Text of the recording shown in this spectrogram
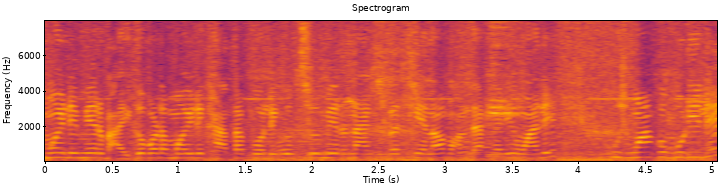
मैले मेरो भाइकोबाट मैले खाता खोलेको छु। मेरो नागरिकता थिएन भन्दाखेरि उहाँले उहाँको बुढीले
